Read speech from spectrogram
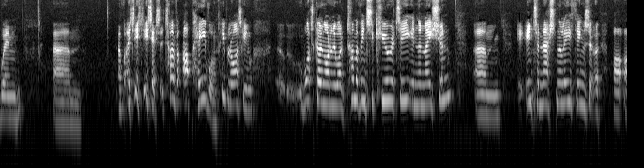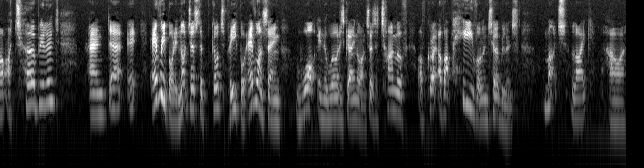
when. Um, it's, it's, a time for upheaval, and people are asking uh, what's going on in the world. Time of insecurity in the nation, um, internationally, things are, are, are turbulent, and uh, everybody, not just the, God's people, everyone's saying, "What in the world is going on?" So it's a time of of, great, of upheaval and turbulence, much like our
